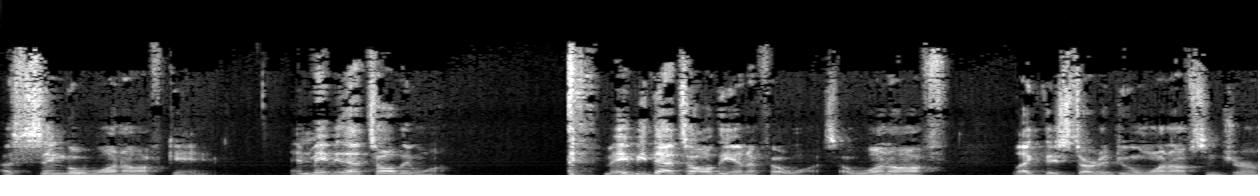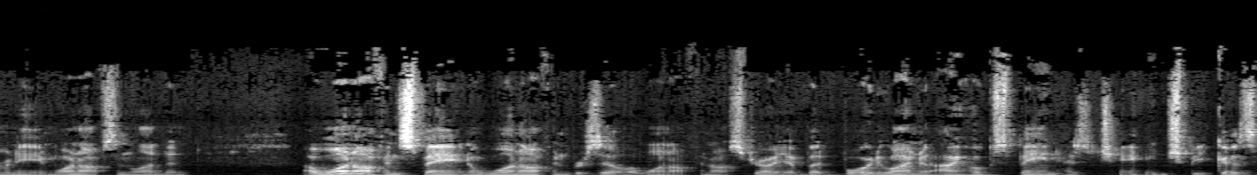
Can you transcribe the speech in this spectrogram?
a single one off game? And maybe that's all they want. maybe that's all the NFL wants a one off, like they started doing one offs in Germany and one offs in London a one-off in Spain, a one-off in Brazil, a one-off in Australia. But boy, do I know! I hope Spain has changed because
